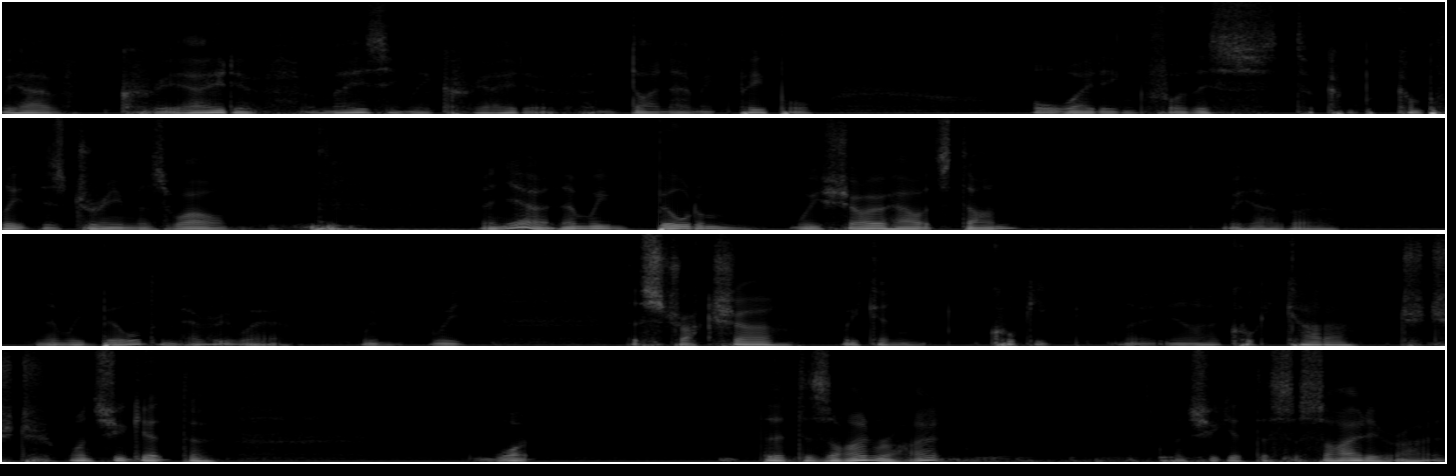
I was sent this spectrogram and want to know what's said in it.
We have creative, amazingly creative and dynamic people all waiting for this to com- complete this dream as well. And yeah, then we build them. We show how it's done. We have a, and then we build them everywhere. We we, the structure we can cookie, you know, cookie cutter. Once you get the what the design right, once you get the society right,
